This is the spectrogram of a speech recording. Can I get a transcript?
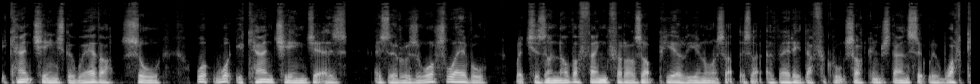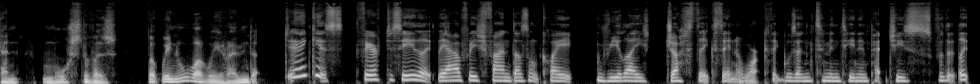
you can't change the weather. So what what you can change is is the resource level, which is another thing for us up here. You know, it's a, it's a very difficult circumstance that we work in, most of us, but we know our way around it. Do you think it's fair to say that the average fan doesn't quite realise just the extent of work that goes into maintaining pitches for the like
